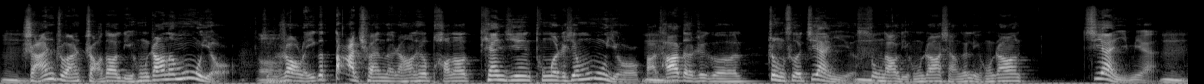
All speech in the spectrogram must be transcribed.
嗯。辗转找到李鸿章的幕友，就哦。绕了一个大圈子，然后他又跑到天津，通过这些幕友嗯。把他的这个政策建议送到李鸿章，想跟李鸿章见一面，嗯。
